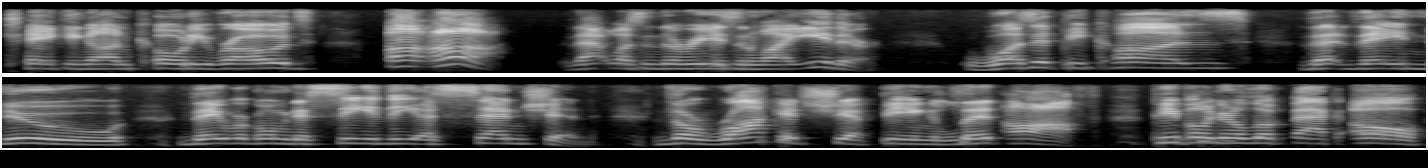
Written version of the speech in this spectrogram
taking on Cody Rhodes? Uh-uh. That wasn't the reason why either. Was it because that they knew they were going to see the ascension, the rocket ship being lit off? People are going to look back, oh,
